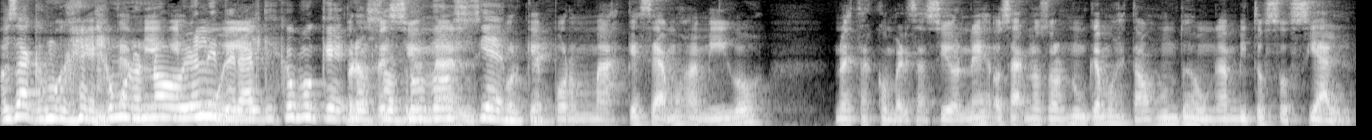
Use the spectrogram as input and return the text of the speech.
O sea, como que es como unos novios literal, que es como que nosotros dos siempre. Porque por más que seamos amigos, nuestras conversaciones, o sea, nosotros nunca hemos estado juntos en un ámbito social.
